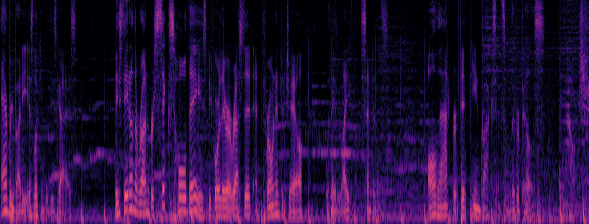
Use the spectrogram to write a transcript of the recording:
Everybody is looking for these guys. They stayed on the run for six whole days before they were arrested and thrown into jail with a life sentence. All that for 15 bucks and some liver pills. Ouch.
